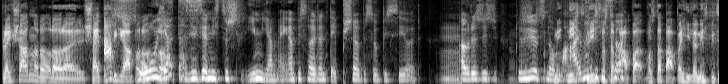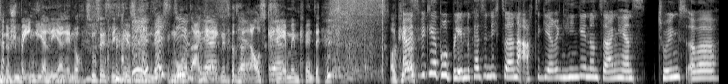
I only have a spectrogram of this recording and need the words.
Blechschaden oder, oder, oder Ach Scheitelpickel ab? so, Oder, oder? ja, das ist ja nicht so schlimm. Ja, mein Gott, bist halt ein Deppscher, so ein bisschen halt. Aber das ist, das ist jetzt normal. nicht, nicht was, ich der. Papa, was der Papa Hiller nicht mit seiner Spenglerlehre noch zusätzlich, die er sich im letzten stimmt, Monat angeeignet ja. hat, Ja, herausklemmen könnte. Okay, Aber es ist wirklich ein Problem. Du kannst ja nicht zu einer 80-Jährigen hingehen und sagen, Herrn, Entschuldigung, aber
